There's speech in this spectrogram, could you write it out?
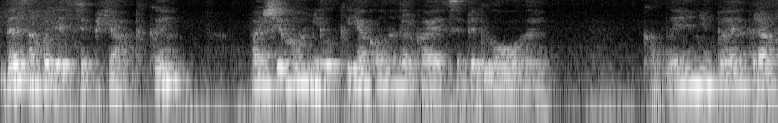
де знаходяться п'ятки, ваші гомілки, як вони торкаються підлоги, колені, бедра,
